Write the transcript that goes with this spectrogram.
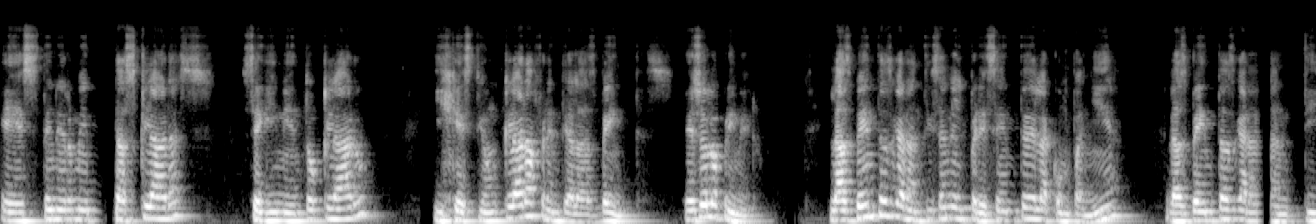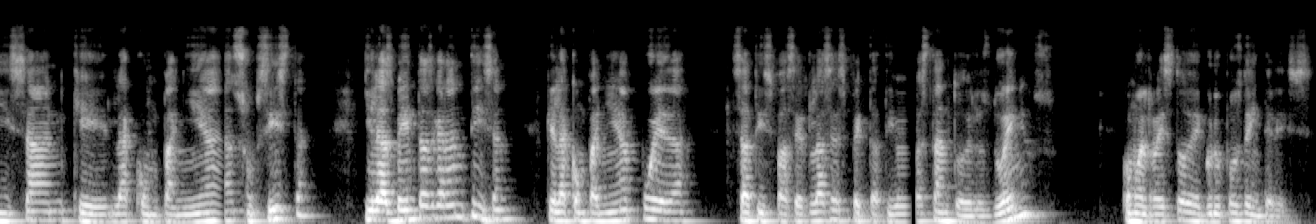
es tener metas claras, seguimiento claro y gestión clara frente a las ventas. Eso es lo primero. Las ventas garantizan el presente de la compañía las ventas garantizan que la compañía subsista y las ventas garantizan que la compañía pueda satisfacer las expectativas tanto de los dueños como el resto de grupos de interés,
